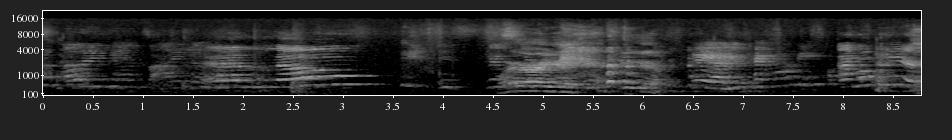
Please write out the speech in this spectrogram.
Smarty Pants Hello? Miss- Where are you? Hey, are you okay, mommy? I'm over here.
